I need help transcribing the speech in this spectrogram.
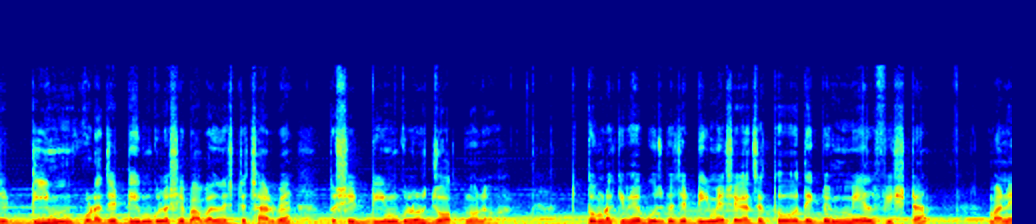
যে ডিম, ওরা যে ডিমগুলো সেই বাবাল নেস্টে ছাড়বে, তো সেই ডিমগুলোর যত্ন নেওয়া। তোমরা কীভাবে বুঝবে যে ডিম এসে গেছে? তো দেখবে মেল ফিশটা মানে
